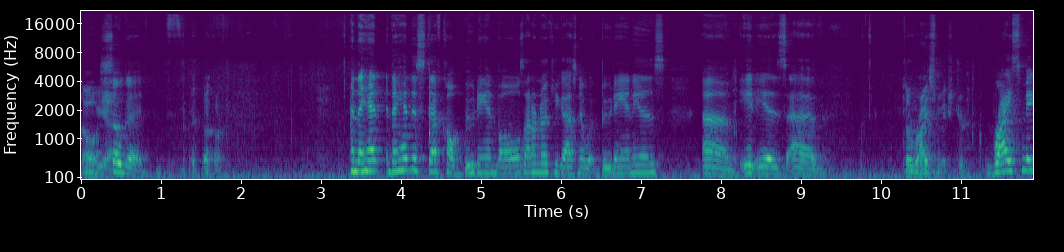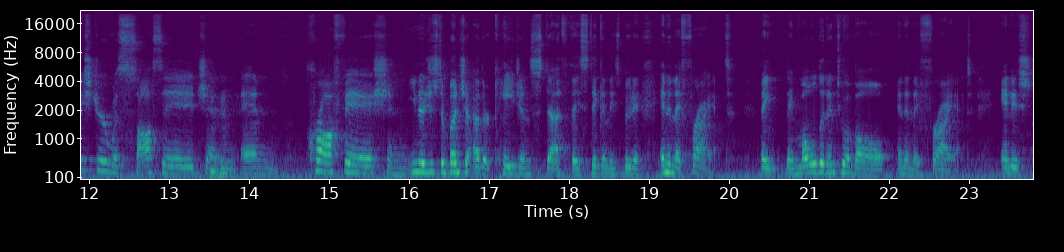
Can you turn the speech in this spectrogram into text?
Oh, yeah. So good. And they had they had this stuff called boudin balls. I don't know if you guys know what boudin is. Um, it is um, it's a rice mixture. rice mixture with sausage and mm-hmm. and crawfish and you know just a bunch of other Cajun stuff they stick in these boudin and then they fry it. They they mold it into a ball and then they fry it and it's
